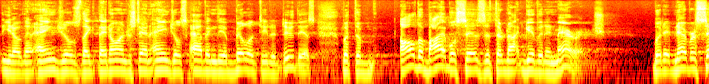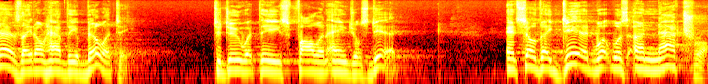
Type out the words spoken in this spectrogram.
you know, that angels, they, they don't understand angels having the ability to do this. But the, all the Bible says that they're not given in marriage. But it never says they don't have the ability to do what these fallen angels did. And so they did what was unnatural.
